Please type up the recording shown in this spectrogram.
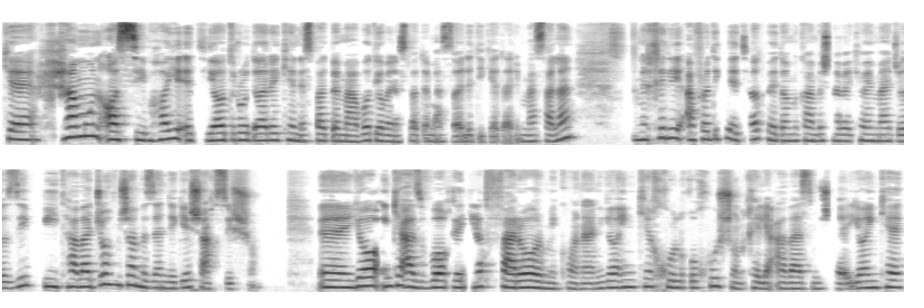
که همون آسیب های اعتیاد رو داره که نسبت به مواد یا به نسبت به مسائل دیگه داریم. مثلا خیلی افرادی که اعتیاد پیدا می‌کنن به شبکه های مجازی بی توجه میشن به زندگی شخصیشون. یا اینکه از واقعیت فرار می‌کنن یا اینکه خلق و خوشون خیلی عوض میشه یا اینکه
